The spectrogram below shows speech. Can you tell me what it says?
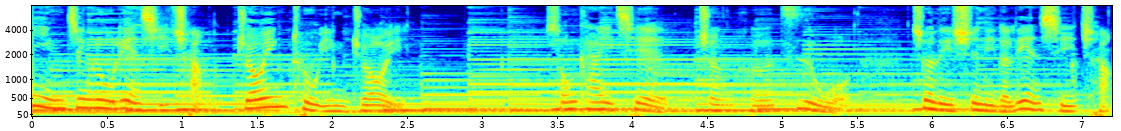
迎进入练习场，Join to enjoy，松开一切，整合自我，这里是你的练习场。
